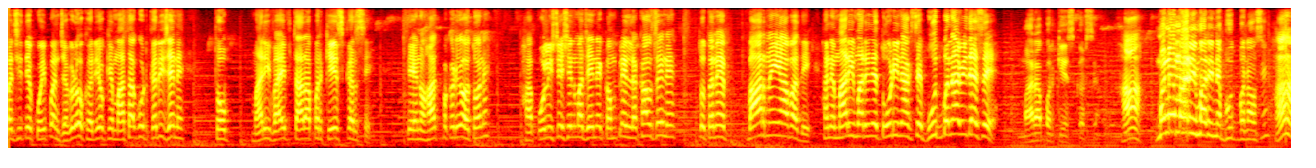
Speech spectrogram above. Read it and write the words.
પછી તે કોઈ પણ ઝઘડો કર્યો કે માથાકૂટ કરી છે ને તો મારી વાઈફ તારા પર કેસ કરશે. તે એનો હાથ પકડ્યો હતો ને? હા પોલીસ સ્ટેશનમાં જઈને કમ્પ્લેન લખાવશે ને તો તને બહાર નહીં આવવા દે અને મારી મારીને તોડી નાખશે ભૂત બનાવી દેશે. મારા પર કેસ કરશે. હા. મને મારી મારીને ભૂત બનાવશે? હા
